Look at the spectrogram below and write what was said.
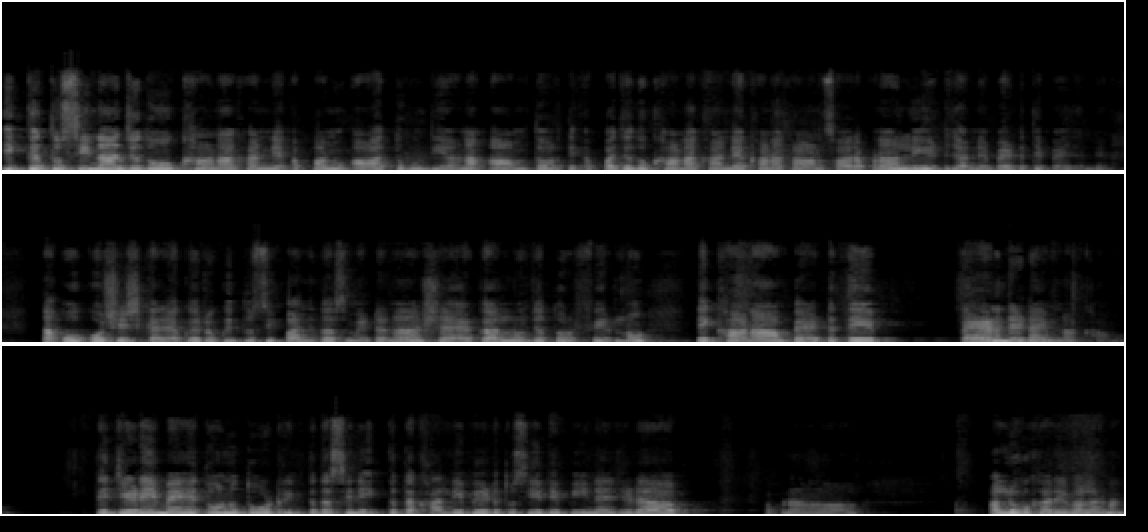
ਇੱਕ ਤੁਸੀਂ ਨਾ ਜਦੋਂ ਖਾਣਾ ਖਾਂਦੇ ਆਪਾਂ ਨੂੰ ਆਦਤ ਹੁੰਦੀ ਆ ਨਾ, ਆਮ ਤੌਰ ਤੇ ਆਪਾਂ ਜਦੋਂ ਖਾਣਾ ਖਾਂਦੇ ਆ, ਖਾਣਾ ਖਾਣ ਸਾਰ ਆਪਣਾ ਲੇਟ ਜਾਂਦੇ ਆ ਬੈੱਡ ਤੇ ਪੈ ਜਾਂਦੇ ਆ। ਤਾਂ ਉਹ ਕੋਸ਼ਿਸ਼ ਕਰਿਆ ਕਰੋ ਕਿ ਤੁਸੀਂ 5-10 ਮਿੰਟ ਨਾ ਸ਼ੈਰ ਕਰ ਲਓ ਜਾਂ ਤੁਰ ਫਿਰ ਲਓ ਤੇ ਖਾਣਾ ਬੈੱਡ ਤੇ ਪੈਣ ਦੇ ਟਾਈਮ ਨਾ ਖਾਓ। ਤੇ ਜਿਹੜੇ ਮੈਂ ਇਹ ਤੁਹਾਨੂੰ ਦੋ ਡਰਿੰਕ ਦੱਸੇ ਨੇ, ਇੱਕ ਤਾਂ ਖਾਲੀ ਪੇਟ ਤੁਸੀਂ ਇਹਨੇ ਪੀਣਾ ਜਿਹੜਾ ਆਪਣਾ ਆਲੂ ਬੁਖਾਰੇ ਵਾਲਾ ਨਾ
